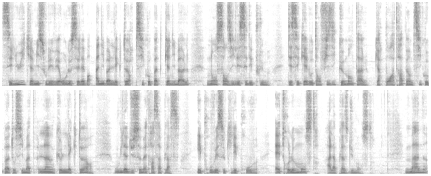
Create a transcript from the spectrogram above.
C'est lui qui a mis sous les verrous le célèbre Hannibal Lecter, psychopathe cannibale, non sans y laisser des plumes. Des séquelles autant physiques que mentales, car pour attraper un psychopathe aussi malin que Lecter, Will a dû se mettre à sa place, éprouver ce qu'il éprouve, être le monstre à la place du monstre. Mann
